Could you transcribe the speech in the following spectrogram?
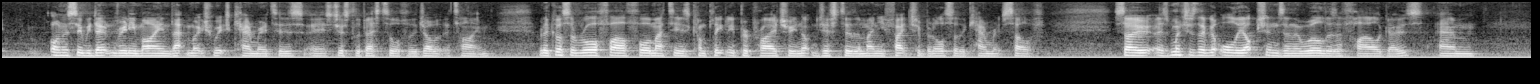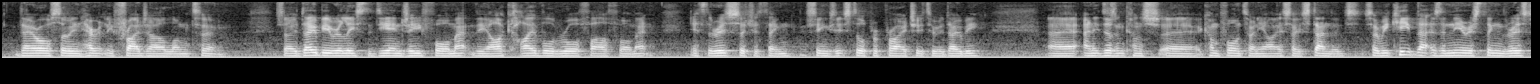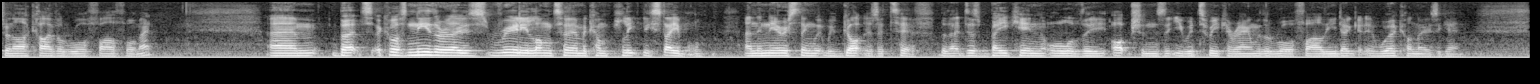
honestly, we don't really mind that much which camera it is. It's just the best tool for the job at the time. But of course, the raw file format is completely proprietary, not just to the manufacturer, but also the camera itself. So as much as they've got all the options in the world as a file goes, um, they're also inherently fragile long term. So Adobe released the DNG format, the archival raw file format, if there is such a thing, seeing as it's still proprietary to Adobe, uh, and it doesn't uh, conform to any ISO standards. So we keep that as the nearest thing there is to an archival raw file format. Um, but of course, neither of those really long term are completely stable and the nearest thing that we've got is a TIFF, but that does bake in all of the options that you would tweak around with a raw file, and you don't get to work on those again.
